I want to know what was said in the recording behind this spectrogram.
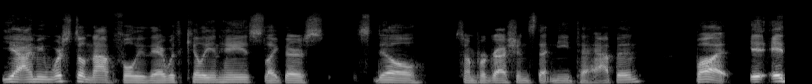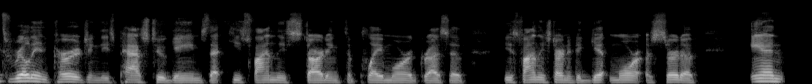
Yeah, I mean, we're still not fully there with Killian Hayes. Like, there's still some progressions that need to happen, but it, it's really encouraging these past two games that he's finally starting to play more aggressive. He's finally starting to get more assertive. And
